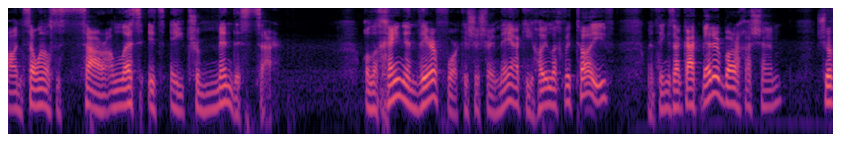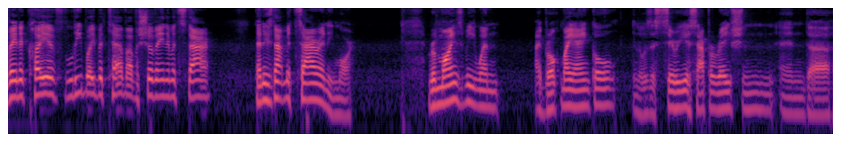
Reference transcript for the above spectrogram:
on someone else's tsar unless it's a tremendous tsar. Olachain and therefore, when things are got better, Baruch Hashem, Shovena Koyev Liboy Beteva Shovena Mitzar, then he's not Mitzar anymore. Reminds me when I broke my ankle and it was a serious operation and uh,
